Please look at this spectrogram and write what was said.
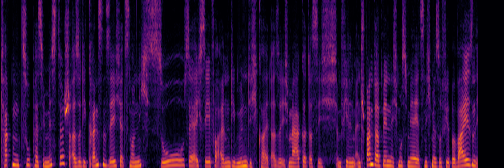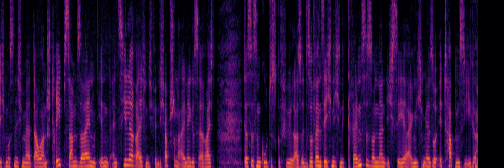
Tacken zu pessimistisch. Also die Grenzen sehe ich jetzt noch nicht so sehr. Ich sehe vor allem die Mündigkeit. Also ich merke, dass ich im Film entspannter bin. Ich muss mir jetzt nicht mehr so viel beweisen. Ich muss nicht mehr dauernd strebsam sein und irgendein Ziel erreichen. Ich finde, ich habe schon einiges erreicht. Das ist ein gutes Gefühl. Also insofern sehe ich nicht eine Grenze, sondern ich sehe eigentlich mehr so Etappensiege.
